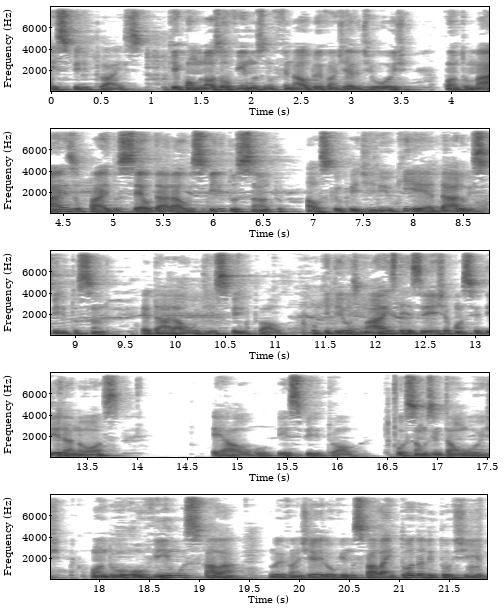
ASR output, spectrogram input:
Espirituais. Porque como nós ouvimos no final do Evangelho de hoje, quanto mais o Pai do céu dará o Espírito Santo aos que o pedirem. O que é dar o Espírito Santo? É dar algo de espiritual. O que Deus mais deseja conceder a nós é algo espiritual. Que possamos então hoje, quando ouvimos falar no Evangelho, ouvimos falar em toda a liturgia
